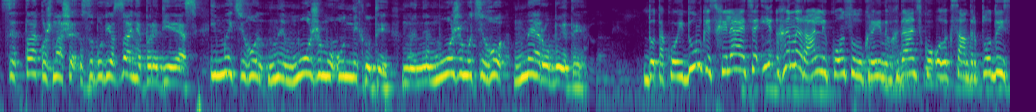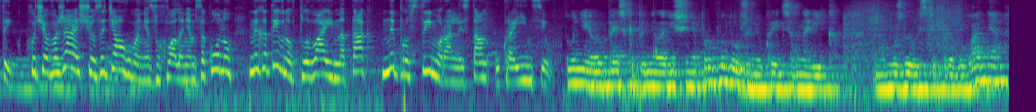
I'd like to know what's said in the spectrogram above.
це також наше зобов'язання перед ЄС. І ми цього не можемо уникнути. Ми не можемо цього не робити. До такої думки схиляється і генеральний консул України в Гданську Олександр Плодистий. Хоча вважає, що затягування з ухваленням закону негативно впливає і на так непростий моральний стан українців. Унія Європейська прийняла рішення про продовження українцям на рік е, можливості перебування.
